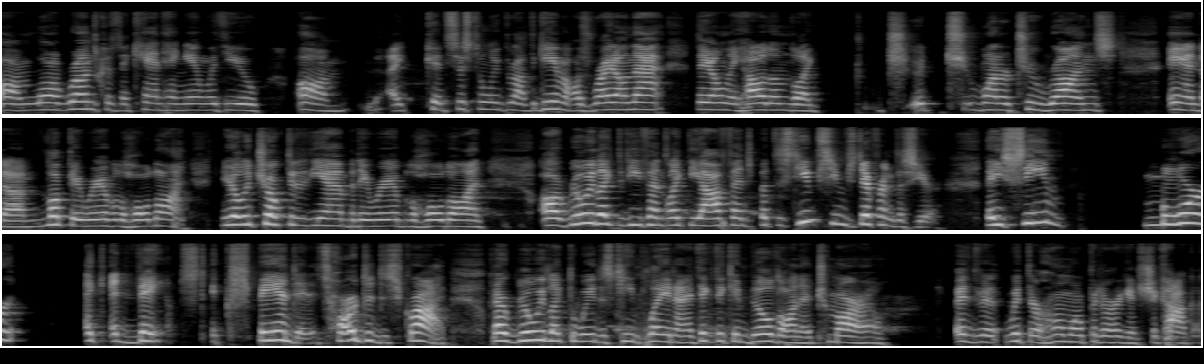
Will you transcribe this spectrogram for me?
um long runs because they can't hang in with you um, I consistently throughout the game, I was right on that. They only held them like two, one or two runs, and um, look, they were able to hold on. Nearly choked it at the end, but they were able to hold on. Uh, really like the defense, like the offense, but this team seems different this year. They seem more like advanced, expanded. It's hard to describe, but I really like the way this team played, and I think they can build on it tomorrow with their home opener against Chicago.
